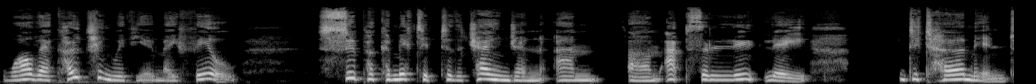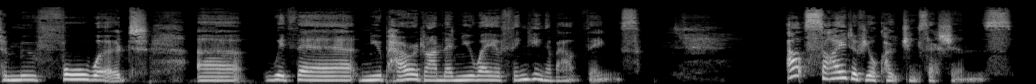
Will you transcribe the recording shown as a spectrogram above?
while they're coaching with you, may feel super committed to the change and, and, um, absolutely determined to move forward, uh, with their new paradigm, their new way of thinking about things. Outside of your coaching sessions,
